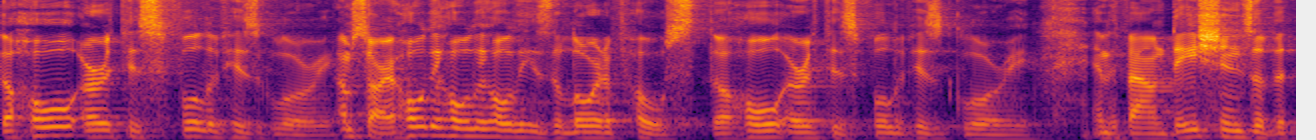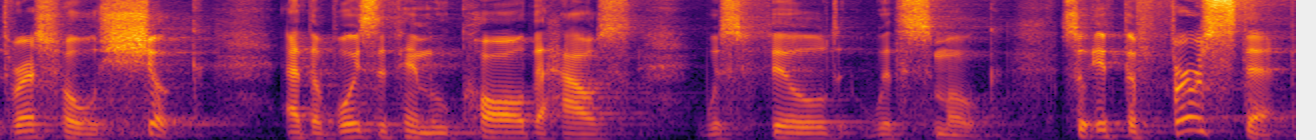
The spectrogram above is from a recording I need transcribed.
The whole earth is full of his glory. I'm sorry, holy, holy, holy is the Lord of hosts. The whole earth is full of his glory. And the foundations of the threshold shook at the voice of him who called the house was filled with smoke. So if the first step,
